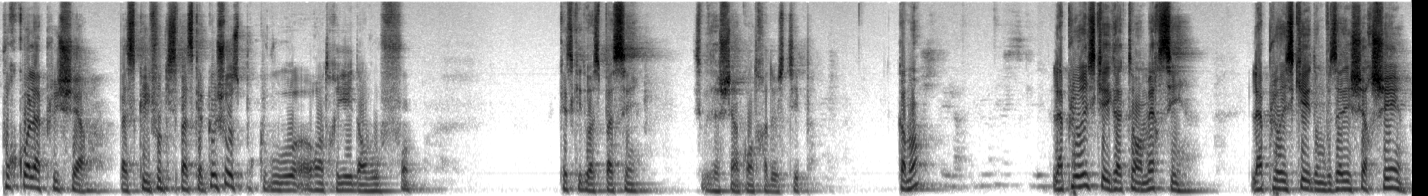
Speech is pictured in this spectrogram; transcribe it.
Pourquoi la plus chère? Parce qu'il faut qu'il se passe quelque chose pour que vous rentriez dans vos fonds. Qu'est-ce qui doit se passer si vous achetez un contrat de ce type? Comment? La plus risquée, exactement, merci. La plus risquée, donc vous allez chercher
